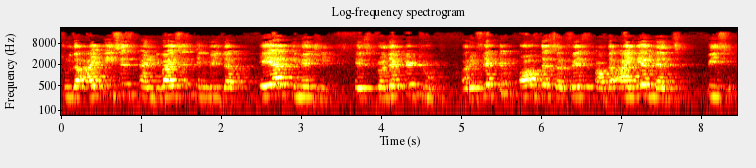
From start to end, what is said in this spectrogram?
through the eyepieces and devices in which the AR imagery is projected through or reflective of the surface of the eyewear lens pieces.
